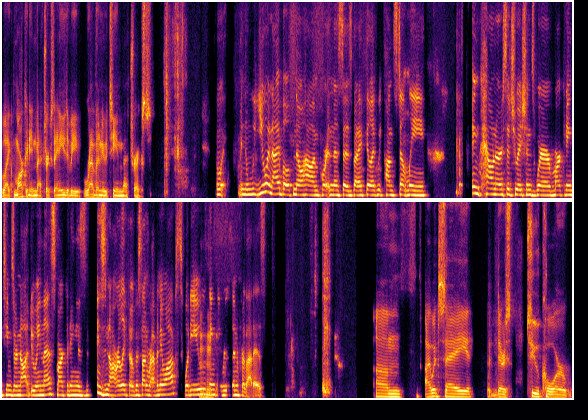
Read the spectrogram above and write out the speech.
like marketing metrics. They need to be revenue team metrics. I mean, you and I both know how important this is, but I feel like we constantly encounter situations where marketing teams are not doing this. Marketing is is not really focused on revenue ops. What do you mm-hmm. think the reason for that is? Um, I would say there's two core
